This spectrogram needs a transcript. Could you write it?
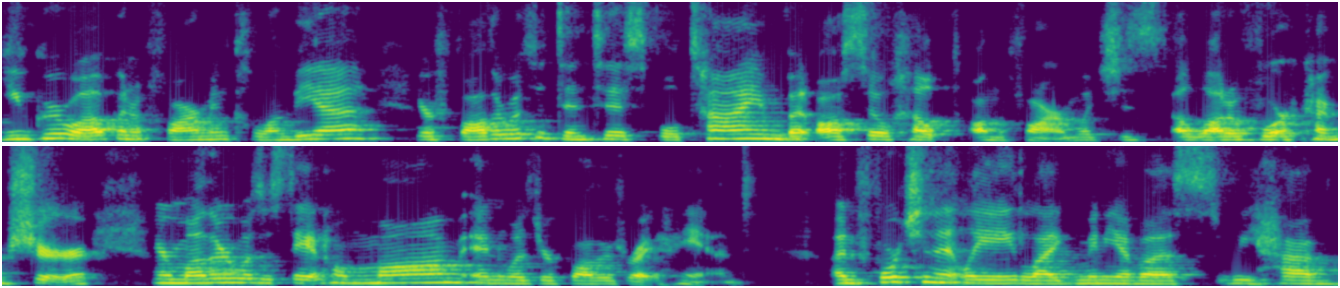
You grew up in a farm in Colombia. Your father was a dentist full time, but also helped on the farm, which is a lot of work, I'm sure. Your mother was a stay at home mom and was your father's right hand unfortunately, like many of us, we have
